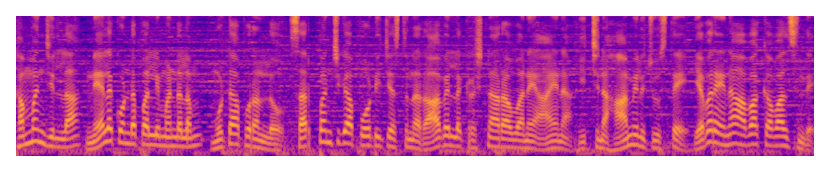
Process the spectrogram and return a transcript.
ఖమ్మం జిల్లా నేలకొండపల్లి మండలం ముఠాపురంలో సర్పంచ్గా పోటీ చేస్తున్న రావెల్ల కృష్ణారావు అనే ఆయన ఇచ్చిన హామీలు చూస్తే ఎవరైనా అవాక్కవ్వాల్సిందే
